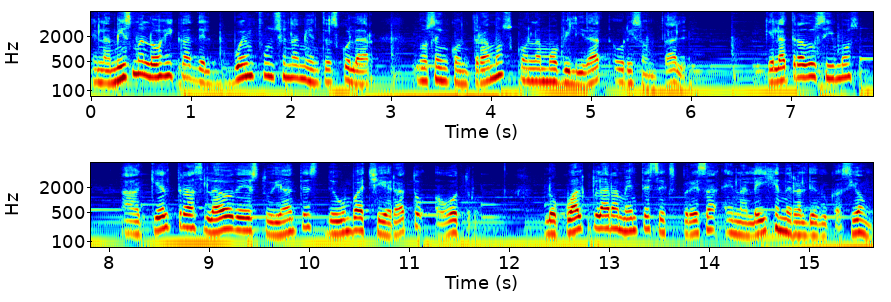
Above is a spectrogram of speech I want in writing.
en la misma lógica del buen funcionamiento escolar nos encontramos con la movilidad horizontal, que la traducimos a aquel traslado de estudiantes de un bachillerato a otro, lo cual claramente se expresa en la Ley General de Educación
